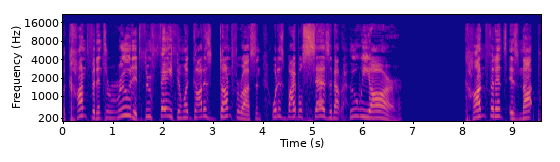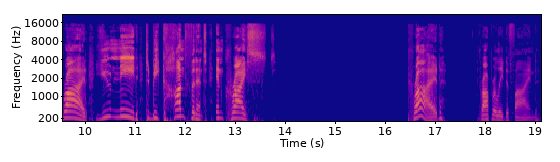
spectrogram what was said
a confidence rooted through faith in what God has done for us and what His Bible says about who we are. Confidence is not pride. You need to be confident in Christ. Pride, properly defined,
